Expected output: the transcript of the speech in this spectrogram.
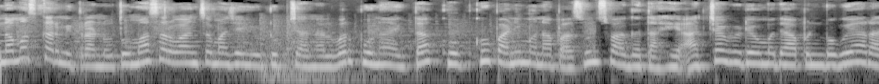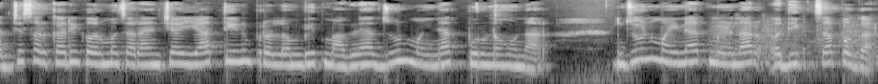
नमस्कार मित्रांनो तुम्हा सर्वांचं माझ्या यूट्यूब चॅनलवर पुन्हा एकदा खूप खूप आणि मनापासून स्वागत आहे. आजच्या व्हिडिओमध्ये आपण बघूया राज्य सरकारी कर्मचाऱ्यांच्या या तीन प्रलंबित मागण्या जून महिन्यात पूर्ण होणार. जून महिन्यात मिळणार अधिकचा पगार.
